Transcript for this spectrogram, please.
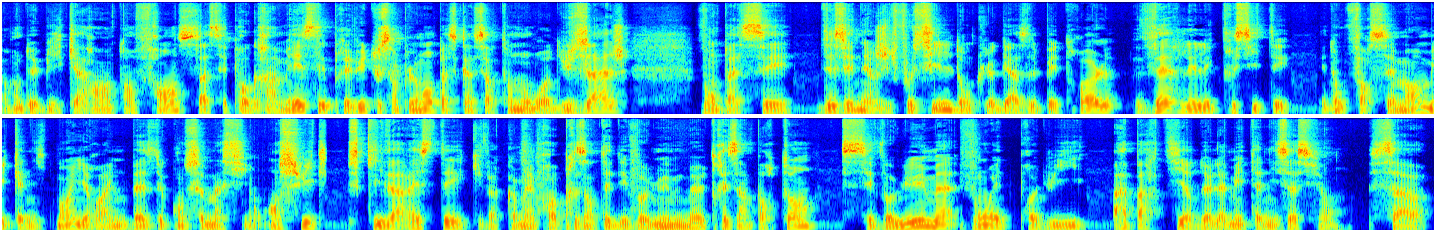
en 2040 en France. Ça, c'est programmé, c'est prévu tout simplement parce qu'un certain nombre d'usages vont passer des énergies fossiles, donc le gaz, le pétrole, vers l'électricité. Et donc forcément, mécaniquement, il y aura une baisse de consommation. Ensuite, ce qui va rester, qui va quand même représenter des volumes très importants, ces volumes vont être produits à partir de la méthanisation. Ça,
